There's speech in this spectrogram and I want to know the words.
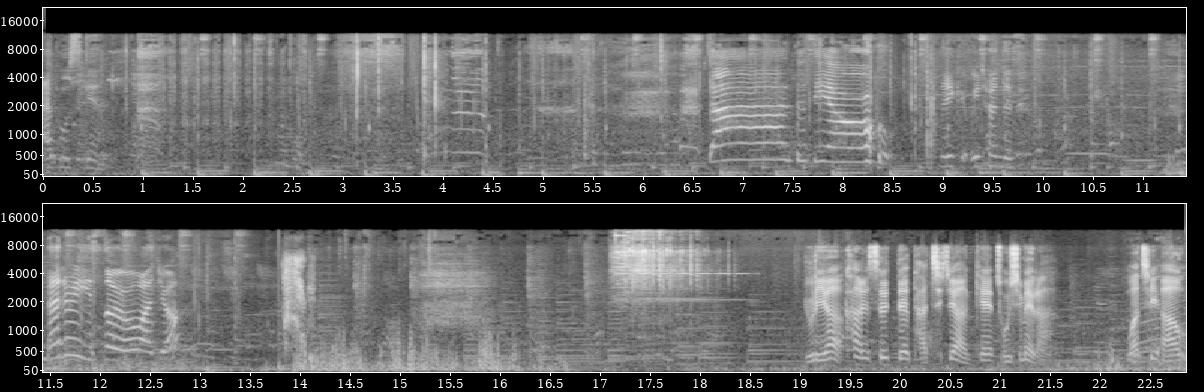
apple skin. 짠 드디어. 네, we turn this. 배터리 있어요, 맞죠? 유리야 칼 쓸 때 다치지 않게 조심해라. Watch out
